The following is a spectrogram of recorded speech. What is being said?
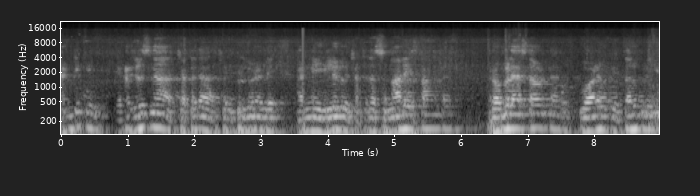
కంటికి. ఎక్కడ చూసినా చక్కగా ఇప్పుడు చూడండి. అన్ని ఇల్లులు చక్కగా సున్నాలు వేస్తూ ఉంటారు. రంగులు వేస్తూ ఉంటారు. గోడలకి తలుపులకి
